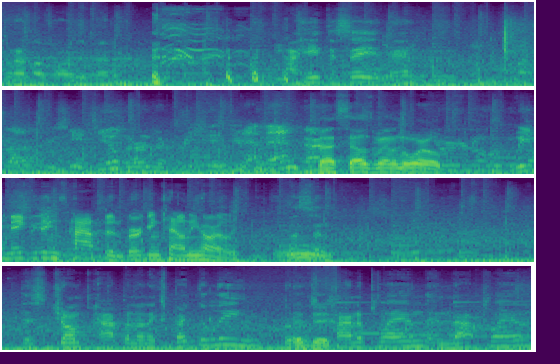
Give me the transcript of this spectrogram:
but I love Harley better. I hate to say it, man. My brother, appreciate you. Learned to appreciate you. Yeah, man. Guys, Best salesman in the world. you already know who We make see. things happen, Bergen County Harley. Listen, this jump happened unexpectedly, but It it was kind of planned and not planned.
